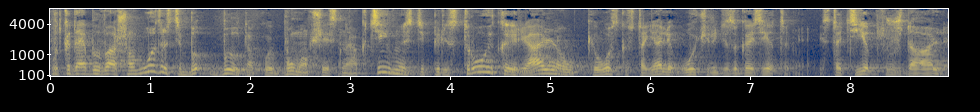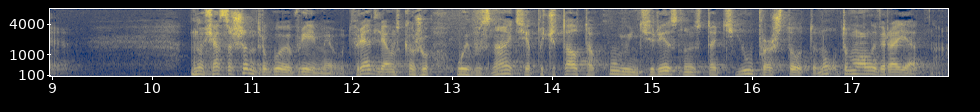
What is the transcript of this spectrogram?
Вот когда я был в вашем возрасте, был, был такой бум общественной активности, перестройка, и реально у киосков стояли очереди за газетами, и статьи обсуждали. Но сейчас совершенно другое время. Вот вряд ли я вам скажу, ой, вы знаете, я почитал такую интересную статью про что-то. Ну, это маловероятно.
